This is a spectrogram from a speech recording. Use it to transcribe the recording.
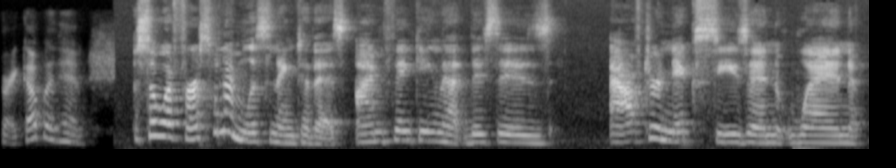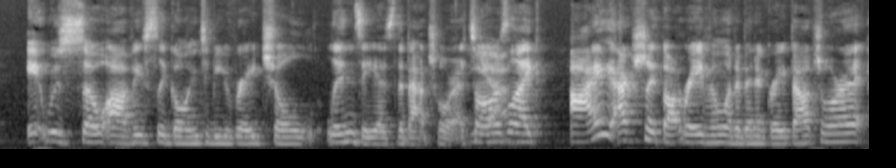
break up with him. So at first, when I'm listening to this, I'm thinking that this is after Nick's season when it was so obviously going to be Rachel Lindsay as the Bachelorette. So I was like, I actually thought Raven would have been a great Bachelorette,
